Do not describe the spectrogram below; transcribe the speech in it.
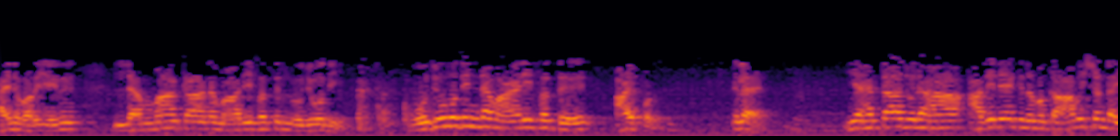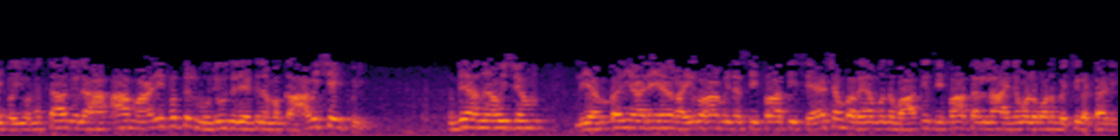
അതിന് പറയുന്നത് ലമ്മാക്കാന മാരിഫത്തിൽ വുജൂതി വുജൂദിന്റെ മാരിഫത്ത് ആയപ്പെടും. ഇല്ലേ? യഹത്താജുലഹ അതിലേക്ക് നമുക്ക് ആവശ്യമുണ്ടായിപ്പോയി യുഹത്താജുലഹ ആ മാരിഫത്തിൽ വുജൂദിലേക്ക് നമുക്ക് ആവശ്യമായിപ്പോയി എന്തിനാണ് ആവശ്യം? ലിയമ്പനി അലിഹ ഖൈറുഹ മിന സിഫാത്തി. ശേഷം പറയാൻ വന്ന ബാക്കി സിഫാത്തല്ല അതിനുള്ള ഗുണം വെച്ച് കെട്ടാനി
